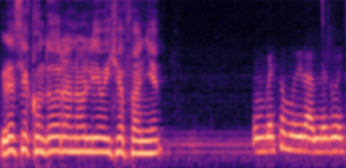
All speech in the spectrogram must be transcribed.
Gracias, contadora Noelia Villafañe. Un beso muy grande, Luis.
